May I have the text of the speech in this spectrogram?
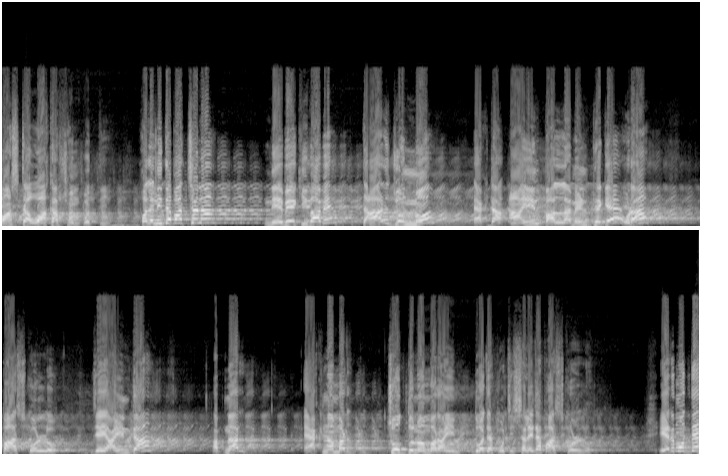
পাঁচটা ওয়াকাফ সম্পত্তি। ফলে নিতে পারছে না। নেবে কীভাবে? তার জন্য একটা আইন পার্লামেন্ট থেকে ওরা পাস করল। যে আইনটা আপনার এক নম্বর, চোদ্দ নম্বর আইন দু হাজার পঁচিশ সালে এটা পাস করল। এর মধ্যে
